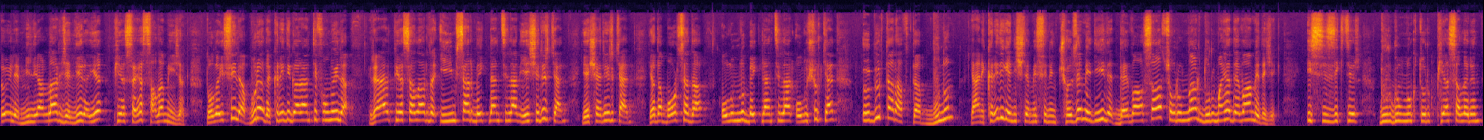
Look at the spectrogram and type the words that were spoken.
öyle milyarlarca lirayı piyasaya salamayacak. Dolayısıyla burada kredi garanti fonuyla reel piyasalarda iyimser beklentiler yeşerirken, yeşerirken ya da borsada olumlu beklentiler oluşurken öbür tarafta bunun yani kredi genişlemesinin çözemediği de devasa sorunlar durmaya devam edecek. İşsizliktir, durgunluktur, piyasaların,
